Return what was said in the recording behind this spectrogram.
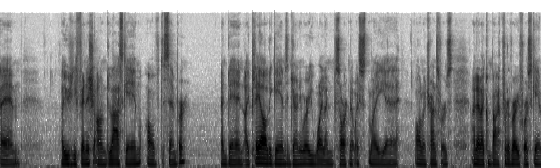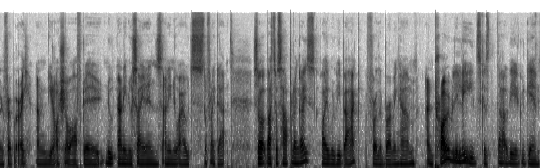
Um, I usually finish on the last game of December, and then I play all the games in January while I'm sorting out my my uh, all my transfers, and then I come back for the very first game in February, and you know show off the new any new signings, any new outs, stuff like that. So that's what's happening, guys. I will be back for the Birmingham and probably Leeds because that'll be a good game.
